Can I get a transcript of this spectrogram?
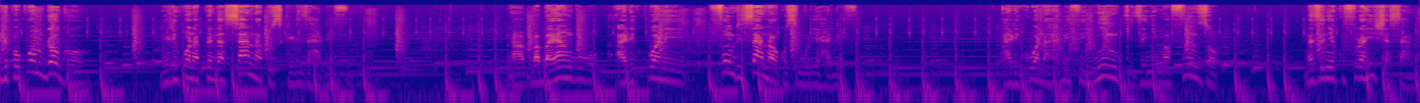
Nilipokuwa mdogo, nilikuwa napenda sana kusikiliza hadithi, na baba yangu alikuwa ni fundi sana wa kusimulia hadithi. Alikuwa na hadithi nyingi zenye mafunzo na zenye kufurahisha sana,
